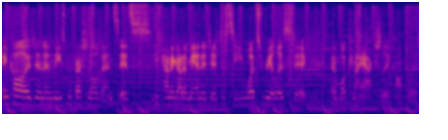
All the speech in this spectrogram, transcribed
In college and in these professional events, it's you kind of got to manage it to see what's realistic and what can I actually accomplish.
